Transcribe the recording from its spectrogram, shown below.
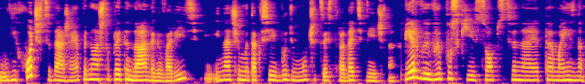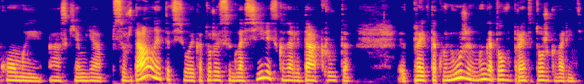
не хочется даже, я поняла, что про это надо говорить, иначе мы так все и будем мучиться и страдать вечно. Первые выпуски, собственно, это мои знакомые, а, с кем я обсуждала это все, и которые согласились, сказали, да, круто, проект такой нужен, мы готовы про это тоже говорить.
